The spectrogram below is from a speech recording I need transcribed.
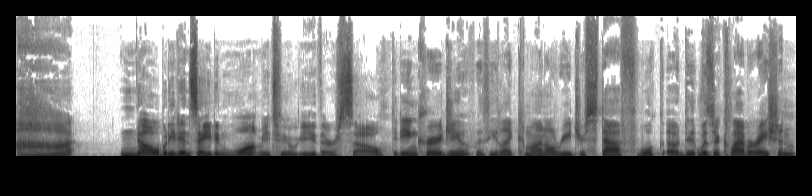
Uh, no, but he didn't say he didn't want me to either, so. Did he encourage you? Was he like, come on, I'll read your stuff? Well, uh, did, was there collaboration?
